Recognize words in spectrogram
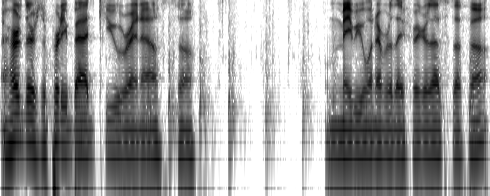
I heard there's a pretty bad queue right now, so... Maybe whenever they figure that stuff out.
